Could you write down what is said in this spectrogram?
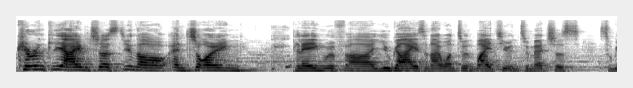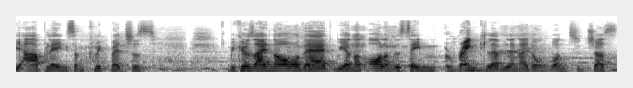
Currently, I'm just, you know, enjoying playing with uh, you guys and I want to invite you into matches. So we are playing some quick matches because I know that we are not all on the same rank level and I don't want to just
